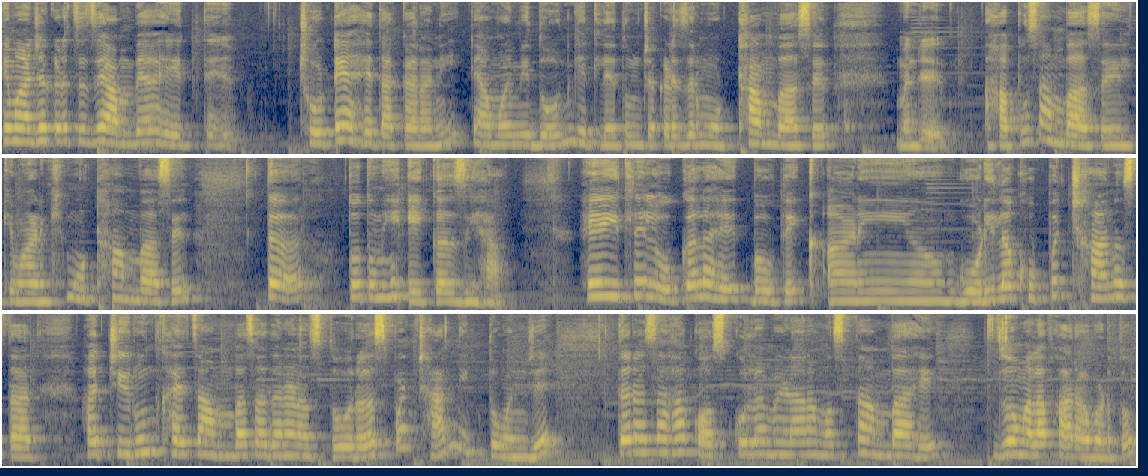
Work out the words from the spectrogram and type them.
हे माझ्याकडचे जे आंबे आहेत ते छोटे आहेत आकाराने. त्यामुळे मी दोन घेतले. तुमच्याकडे जर मोठा आंबा असेल म्हणजे हापूस आंबा असेल किंवा आणखी मोठा आंबा असेल तर तो तुम्ही एकच घ्या. हे इथले लोकल आहेत बहुतेक आणि गोडीला खूपच छान असतात. हा चिरून खायचा आंबा साधारण असतो रस पण छान निघतो म्हणजे. तर असा हा कॉस्कोला मिळणारा मस्त आंबा आहे जो मला फार आवडतो.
